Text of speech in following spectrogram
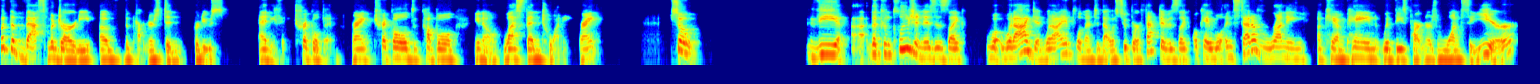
But the vast majority of the partners didn't produce anything. Trickled in right? Trickled a couple you know less than 20 right? So the uh, the conclusion is is like what, what I did, what I implemented that was super effective is like, okay, well, instead of running a campaign with these partners once a year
